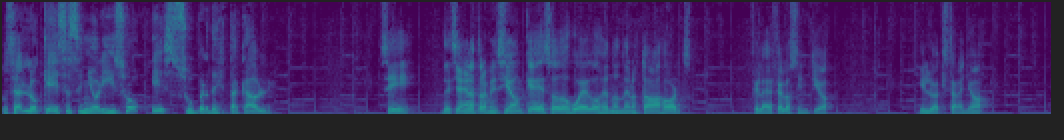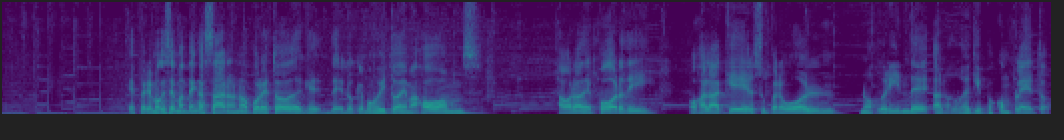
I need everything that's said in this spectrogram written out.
O sea, lo que ese señor hizo es súper destacable. Sí. Decían en la transmisión que esos dos juegos en donde no estaba Hortz, Filadelfia lo sintió y lo extrañó. Esperemos que se mantenga sano, ¿no? Por esto de, que- de lo que hemos visto de Mahomes, ahora de Pordy. Ojalá que el Super Bowl nos brinde a los dos equipos completos.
